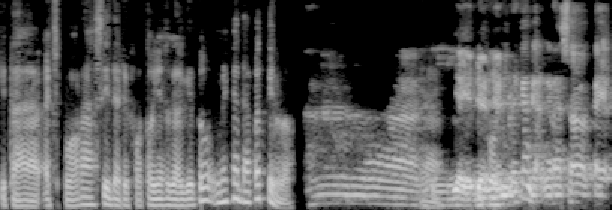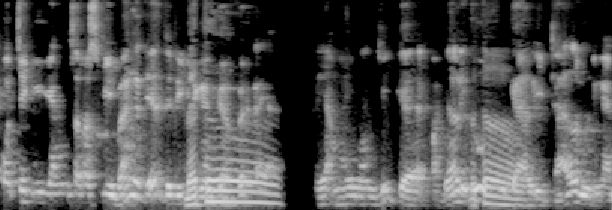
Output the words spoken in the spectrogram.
kita eksplorasi dari fotonya segala gitu, mereka dapetin loh. Ah, ya, iya, ya. dan, dan mereka nggak ngerasa kayak coaching yang resmi banget ya, jadi Betul. dengan gambar kayak kayak mainan juga. Padahal itu betul. gali dalam dengan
